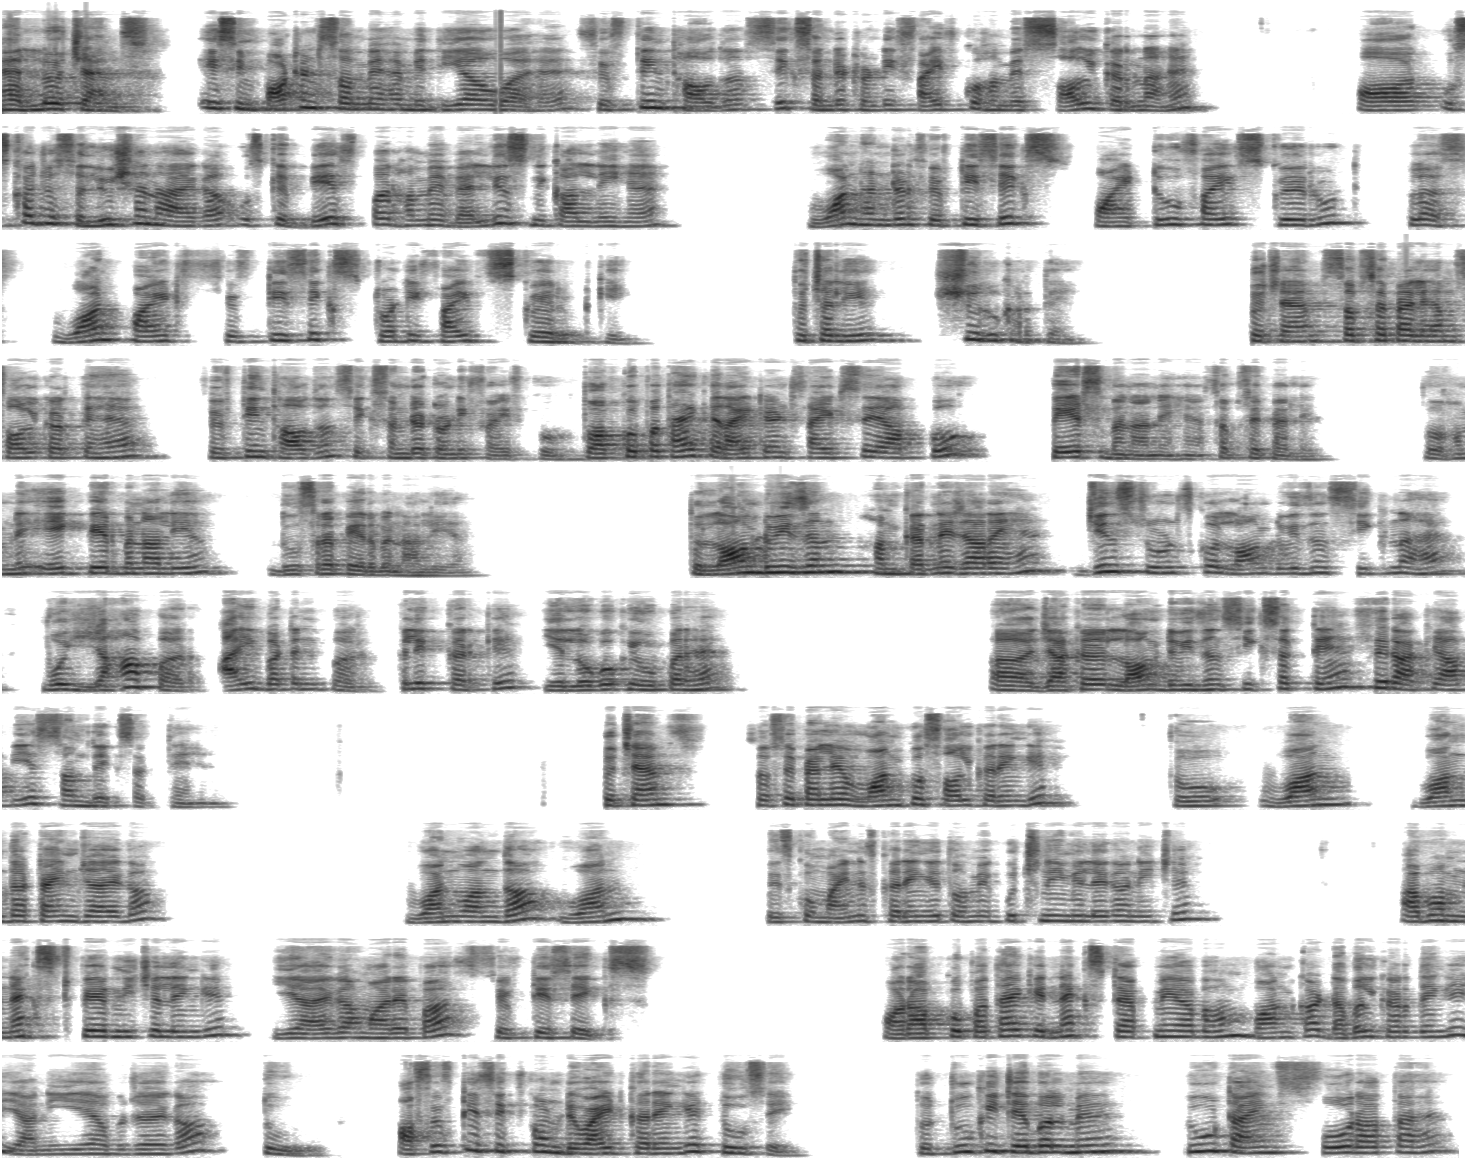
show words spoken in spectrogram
Hello चैम्स इस important सम में हमें दिया हुआ है 15,625 को हमें सॉल्व करना है और उसका जो सोल्यूशन आएगा उसके बेस पर हमें वैल्यूज़ निकालनी है 156.25 square root plus 1.5625 square root की। तो चलिए शुरू करते हैं। तो चैम्प सबसे पहले हम सॉल्व करते हैं 15,625 को। तो आपको पता है कि राइट हैंड साइड से आपको पेयर्स बनाने हैं सबसे पहले। तो हमने एक पेयर बना लिया, दूसरा पेयर बना लिया। तो लॉन्ग डिवीज़न हम करने जा रहे हैं। जिन स्टूडेंट्स को लॉन्ग डिवीज़न सीखना है, वो यहाँ पर आई बटन पर क्लिक करके ये लोगों के ऊपर है। जाकर लॉन्ग डिवीज़न सीख सकते हैं, फिर आके आप ये सम देख सकते हैं। तो चैम्स सबसे पहले हम वन को सॉल्व करेंगे। तो वन वन द टाइम जाएगा। वन वन द वन तो इसको माइनस करेंगे तो हमें कुछ नहीं मिलेगा नीचे। अब हम नेक्स्ट पेयर नीचे लेंगे। ये आएगा हमारे पास 56 और आपको पता है कि नेक्स्ट स्टेप में अब हम वन का डबल कर देंगे, यानी ये अब जाएगा टू और 56 को हम डिवाइड करेंगे टू से। तो टू की टेबल में टू टाइम्स फोर आता है।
